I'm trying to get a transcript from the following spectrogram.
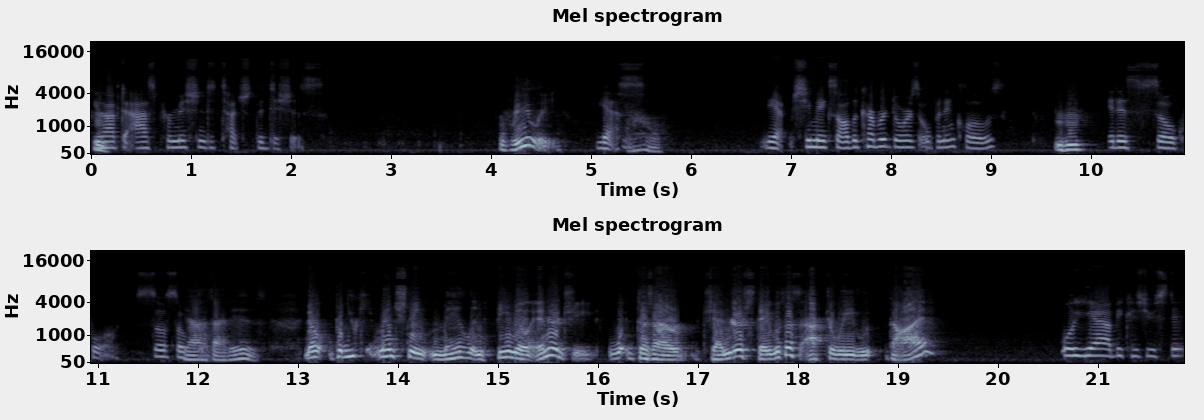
You Hmm. have to ask permission to touch the dishes. Really? Yes. Wow. Yeah. She makes all the cupboard doors open and close. hmm It is so cool. So, so yeah, cool. that is. Now, but you keep mentioning male and female energy. What, does our gender stay with us after we die? Well, yeah, because you stay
